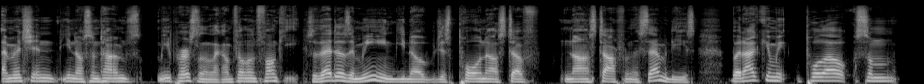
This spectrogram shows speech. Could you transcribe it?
I mentioned, you know, sometimes me personally, like I'm feeling funky. So that doesn't mean, you know, just pulling out stuff nonstop from the 70s, but I can pull out some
